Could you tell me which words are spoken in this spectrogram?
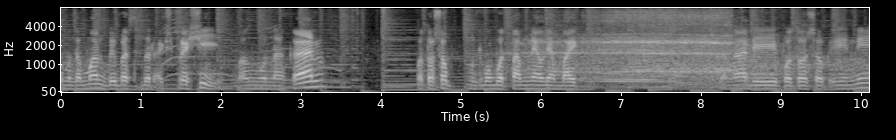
teman-teman bebas berekspresi menggunakan Photoshop untuk membuat thumbnail yang baik. Karena di Photoshop ini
